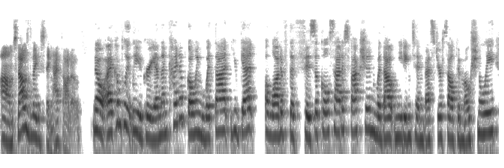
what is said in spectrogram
Um, so that was the biggest thing I thought of. No, I completely agree. And then kind of going with that, you get a lot of the physical satisfaction without needing to invest yourself emotionally.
